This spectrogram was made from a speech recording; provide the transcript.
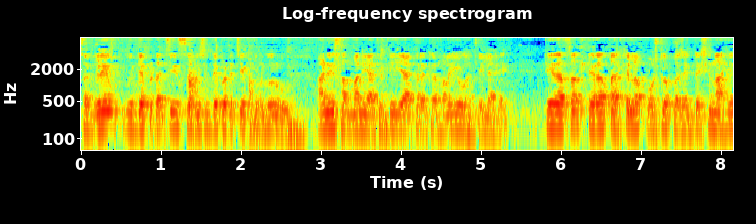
सगळे विद्यापीठाचे सव्वीस विद्यापीठाचे कुलगुरू आणि सन्मान्य अतिथी या कार्यक्रमाला येऊ घातलेले आहेत. तेराचा तेरा तारखेला पोस्टर प्रेझेंटेशन आहे.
